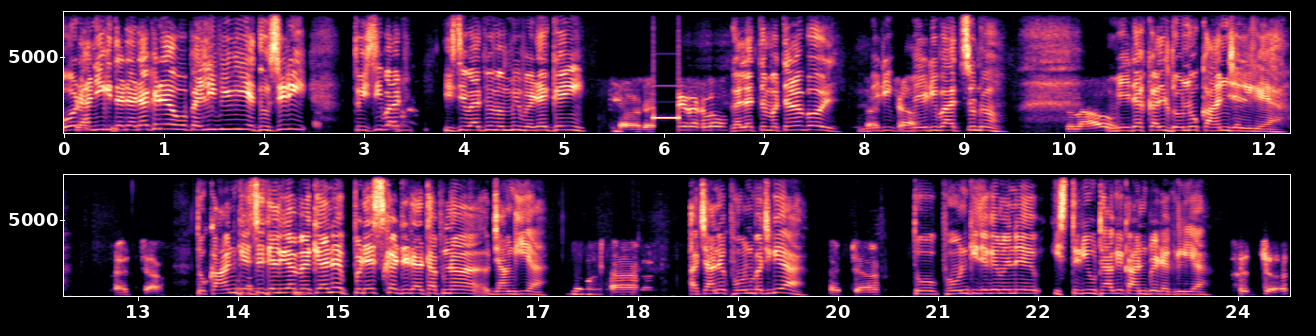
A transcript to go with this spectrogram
वो रानी की तरह रख रहे हैं वो पहली बीवी है दूसरी। तो इसी बात इसी बात पे मम्मी भड़क गई। रख लो। गलत मत ना बोल। मेरी अच्छा। मेरी बात सुनो। सुनाओ। मेरा कल दोनों कान जल गया। अच्छा। तो कान कैसे जल गया? मैं क्या ना प्रेस कर रहा था अपना जांगिया हाँ। अचानक फ़ोन बज गया। अच्छा। तो फ़ोन की जगह मैंने स्त्री उठा के कान पे रख लिया। अच्छा।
